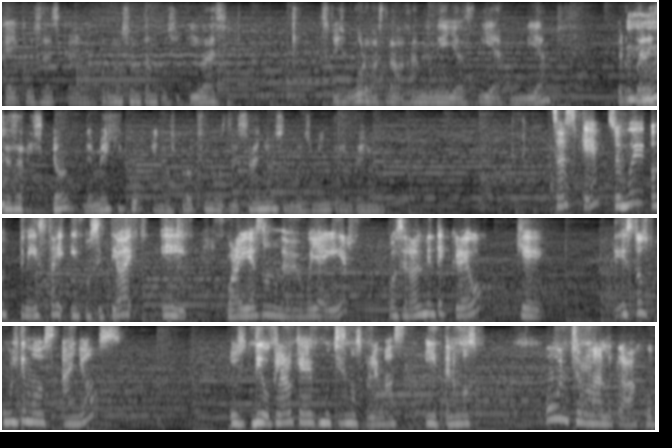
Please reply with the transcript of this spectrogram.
que hay cosas que a lo mejor no son tan positivas y estoy seguro vas trabajando en ellas día con día. pero ¿cuál es esa visión de México en los próximos 10 años, en 2031? ¿Sabes qué? Soy muy optimista y positiva y por ahí es donde me voy a ir. O sea, realmente creo que estos últimos años, digo, claro que hay muchísimos problemas y tenemos un chorronal de trabajo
